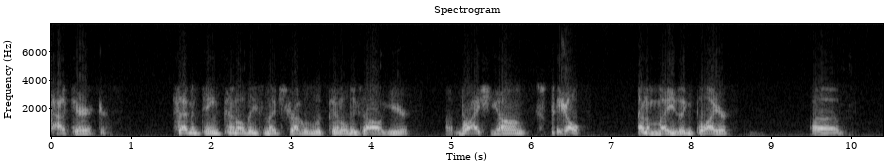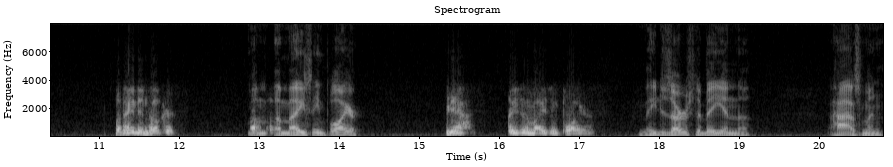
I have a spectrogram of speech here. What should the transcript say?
out of character. 17 penalties, and they've struggled with penalties all year. Uh, Bryce Young, still an amazing player. Uh, but Hendon Hooker, Am- amazing player. yeah, he's an amazing player. He deserves to be in the Heisman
